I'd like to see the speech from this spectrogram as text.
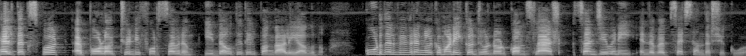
Health expert Apollo twenty four സെവനും ഈ ദൌത്യത്തിൽ പങ്കാളിയാകുന്നു. കൂടുതൽ വിവരങ്ങൾക്ക് money control dot com slash Sanjeevani എന്ന വെബ്സൈറ്റ് സന്ദർശിക്കുക.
